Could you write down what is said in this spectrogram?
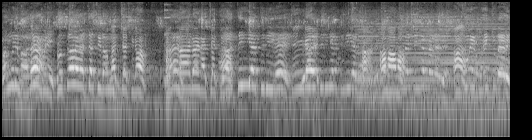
பங்குனி மாதம் நட்சத்திரம். நட்சத்திரம். திங்கள் திதியிலே திங்கள். திங்கள் திதியிலே ஆமா ஆமா. அந்த திங்கள். சூரியன் உதிக்கு வேலை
